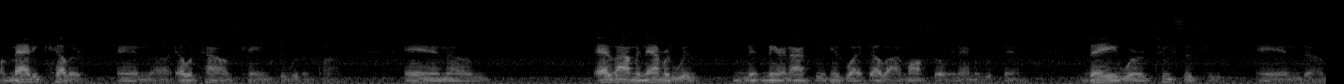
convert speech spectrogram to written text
uh, Maddie Keller and uh, Ella Towns came to Woodland Park. And um, as I'm enamored with Marion Arthur and his wife Ella, I'm also enamored with them they were two sisters, and um,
